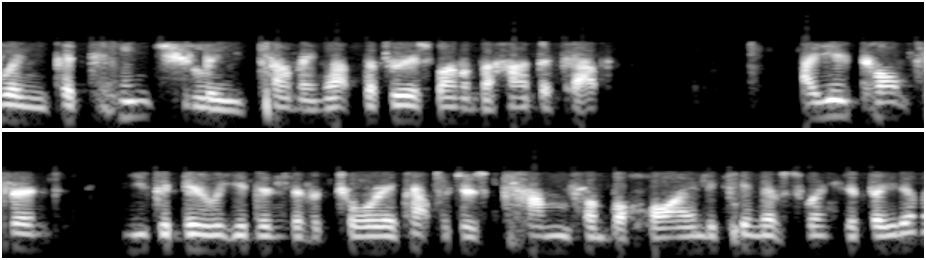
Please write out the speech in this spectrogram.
Swing potentially coming up. The first one on the Hunter Cup. Are you confident you could do what you did in the Victoria Cup, which is come from behind the King of Swing to beat him?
